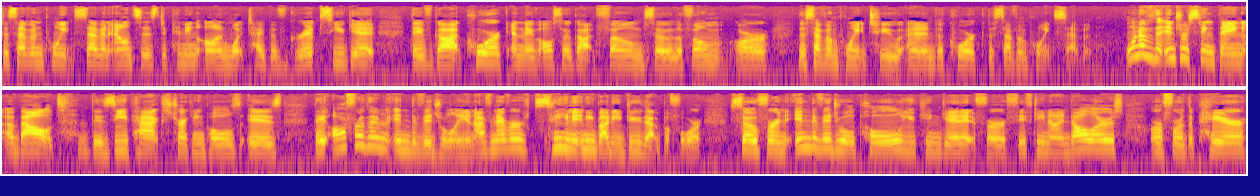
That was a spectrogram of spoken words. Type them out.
7.7 ounces, depending on what type of grips you get. They've got cork and they've also got foam. So the foam are the 7.2 and the cork the 7.7. One of the interesting thing about the Zpacks trekking poles is they offer them individually and I've never seen anybody do that before. So for an individual pole, you can get it for $59 or for the pair,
